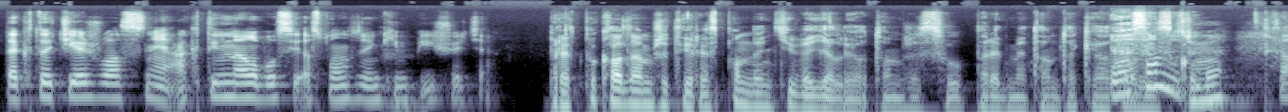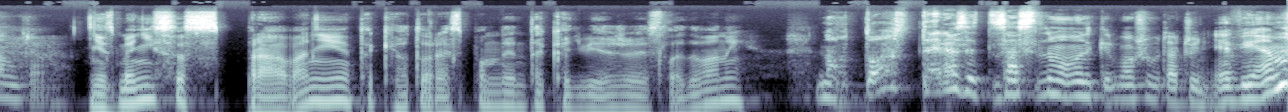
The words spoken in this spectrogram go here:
Tak to je tiež vlastne aktívne, lebo si aspoň s niekým píšete. Predpokladám, že tí respondenti vedeli o tom, že sú predmetom takéhoto ja, výskumu. Samozrejme. Nezmení sa správanie takéhoto respondenta, keď vie, že je sledovaný? No to teraz je zase ten moment, keď môžem povedať, že neviem.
